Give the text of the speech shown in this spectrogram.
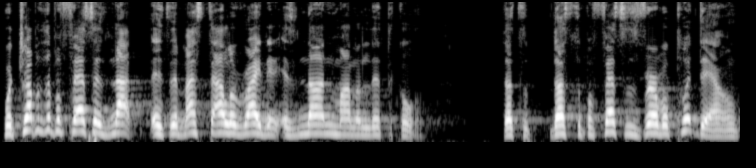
what troubles the professor is, not, is that my style of writing is non-monolithical. Thus, thus, the professor's verbal put down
